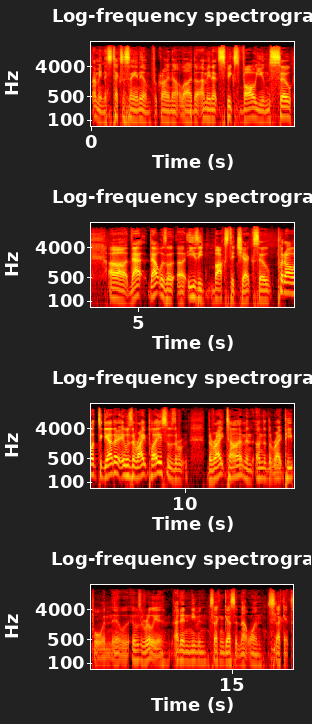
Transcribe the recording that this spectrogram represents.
I mean it's Texas A&M for crying out loud. I mean that speaks volumes. So uh, that that was a, a easy box to check. So put all it together. It was the right place. It was the the right time and under the right people, and it was, it was really I didn't even second guess it not one second.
